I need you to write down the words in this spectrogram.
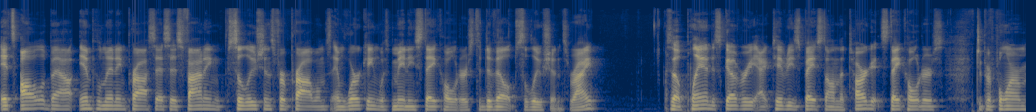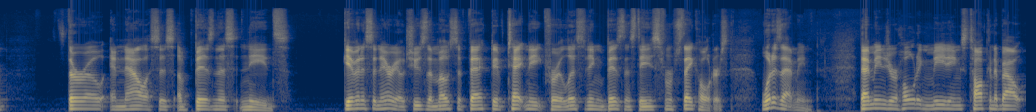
It's all about implementing processes, finding solutions for problems, and working with many stakeholders to develop solutions, right? So, plan discovery activities based on the target stakeholders to perform thorough analysis of business needs. Given a scenario, choose the most effective technique for eliciting business needs from stakeholders. What does that mean? That means you're holding meetings talking about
